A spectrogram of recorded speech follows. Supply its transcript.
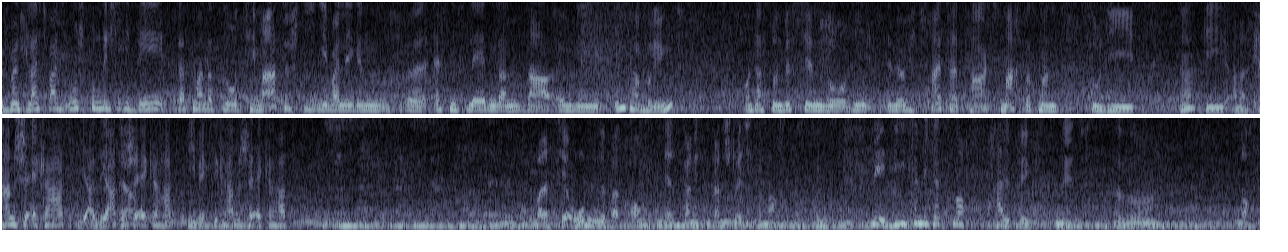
Ich meine, vielleicht war die ursprüngliche Idee, dass man das so thematisch die jeweiligen äh, Essensläden dann da irgendwie unterbringt und das so ein bisschen so wie in irgendwelchen Freizeitparks macht, dass man so die, ne, die amerikanische Ecke hat, die asiatische Ja. Ecke hat, die mexikanische Ecke hat. Weil das hier oben, diese Balkons sind jetzt gar nicht so ganz schlecht gemacht als Kulisse. Nee, die finde ich jetzt noch halbwegs nett. Also Noch die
